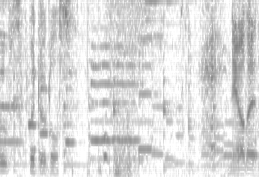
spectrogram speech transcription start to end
Oops. Badoodles. Nailed it.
